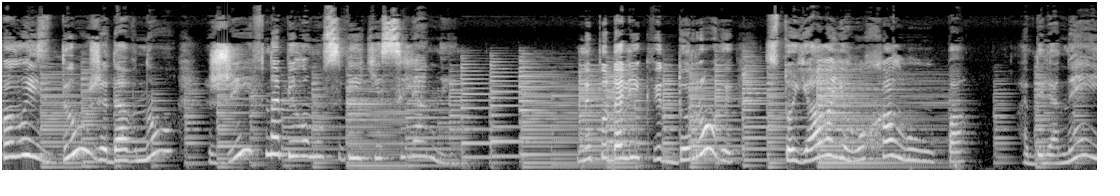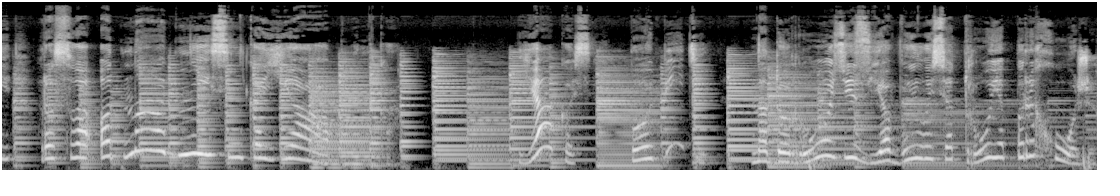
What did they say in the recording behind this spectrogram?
Колись дуже давно жив на білому світі селянин. Неподалік від дороги стояла його халупа, а біля неї росла одна однісінька яблунька. Якось по обіді на дорозі з'явилися троє перехожих:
